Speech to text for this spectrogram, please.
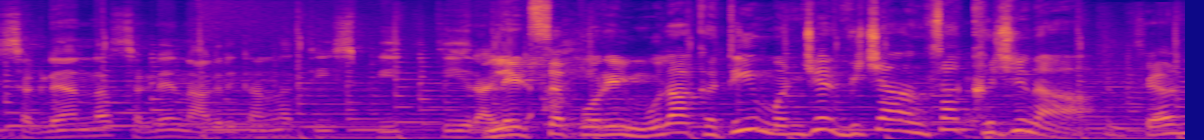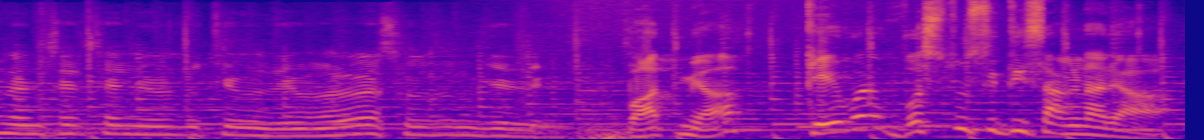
सगळ्यांना सगळ्या नागरिकांना ती स्पीच ती लेट्सअप वरील मुलाखती म्हणजे विचारांचा खजिना. त्यानंतरच्या निवडणुकीमध्ये मला सोडून गेले. बातम्या केवळ वस्तुस्थिती सांगणाऱ्या.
